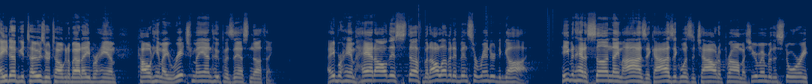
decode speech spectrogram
A.W. Tozer, talking about Abraham, called him a rich man who possessed nothing. Abraham had all this stuff, but all of it had been surrendered to God. He even had a son named Isaac. Isaac was the child of promise. You remember the story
